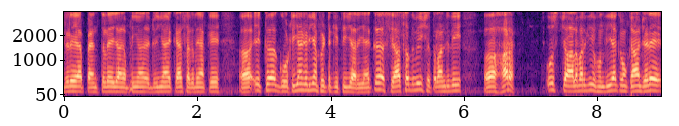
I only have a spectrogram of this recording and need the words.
ਜਿਹੜੇ ਆ ਪੈਂਤਲੇ ਜਾਂ ਆਪਣੀਆਂ ਜਿਹੜੀਆਂ ਇਹ ਕਹਿ ਸਕਦੇ ਆ ਕਿ ਇੱਕ ਗੋਟੀਆਂ ਜਿਹੜੀਆਂ ਫਿੱਟ ਕੀਤੀ ਜਾ ਰਹੀਆਂ। ਇੱਕ ਸਿਆਸਤ ਵੀ ਸ਼ਤਰੰਜ ਦੀ ਹਰ ਉਸ ਚਾਲ ਵਰਗੀ ਹੁੰਦੀ ਆ ਕਿਉਂਕਿ ਜਿਹੜੇ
